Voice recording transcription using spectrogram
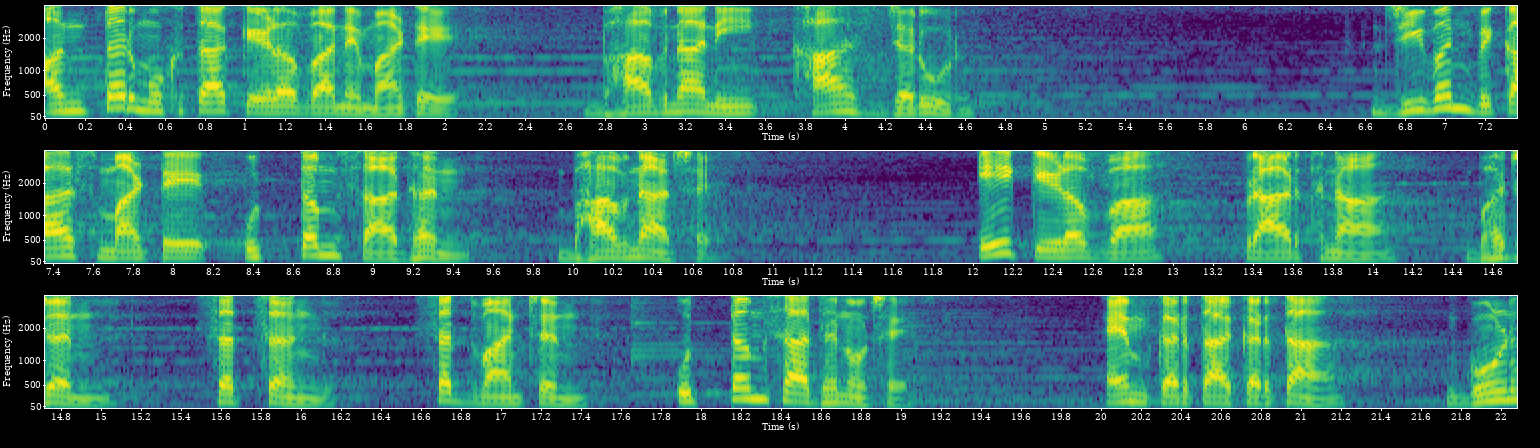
અંતર્મુખતા કેળવવાને માટે ભાવનાની ખાસ જરૂર જીવન વિકાસ માટે ઉત્તમ સાધન ભાવના છે. એ કેળવવા, પ્રાર્થના, ભજન, સત્સંગ, સદવાંચન ઉત્તમ સાધનો છે. એમ કરતાં કરતાં ગુણ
